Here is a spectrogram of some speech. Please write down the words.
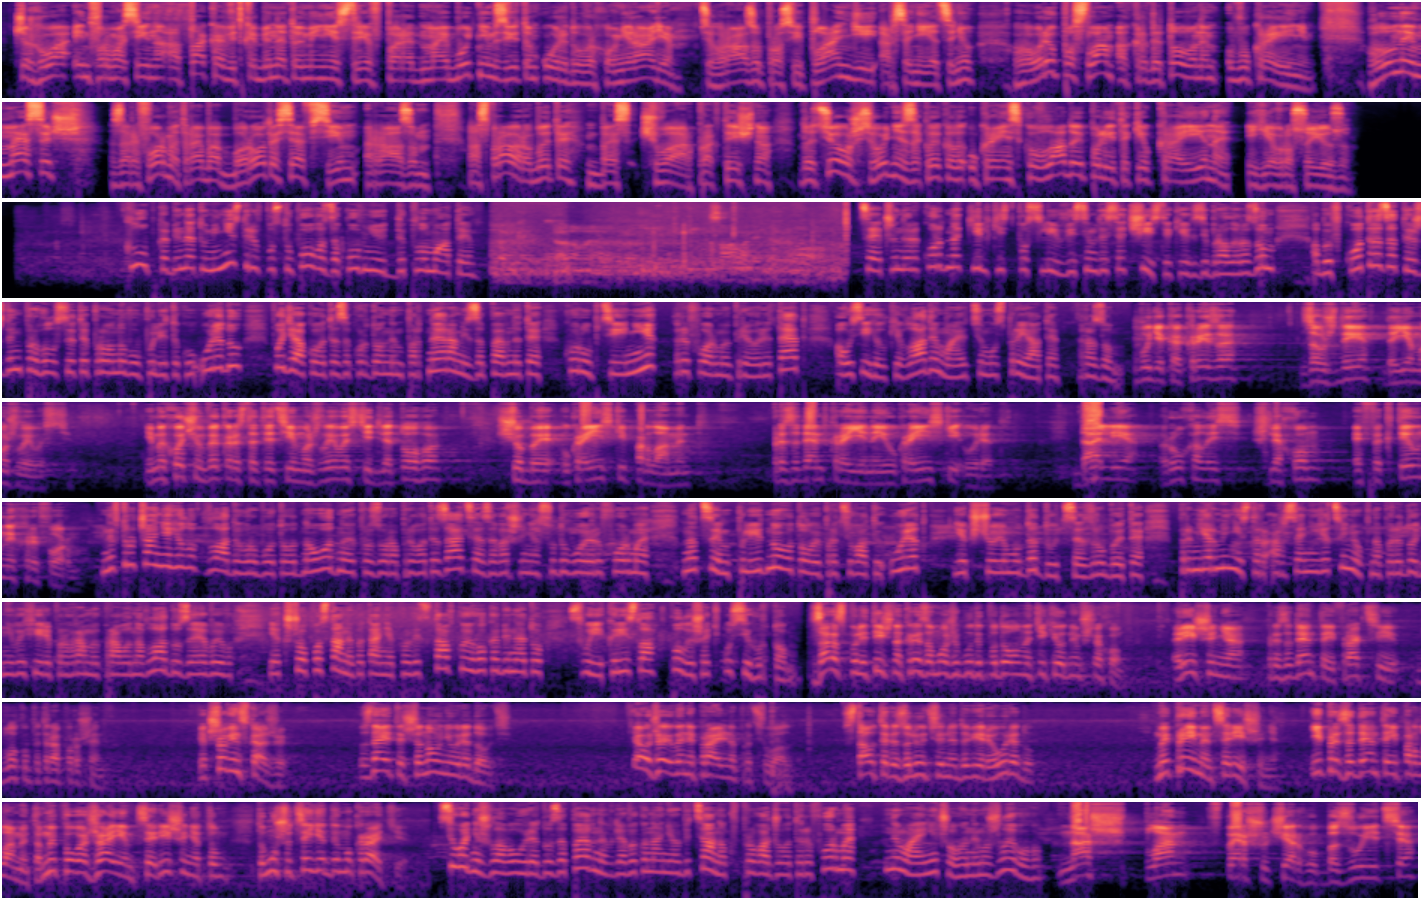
Чергова інформаційна атака від кабінету міністрів перед майбутнім звітом уряду у Верховній Раді. Цього разу про свій план дій Арсеній Яценюк говорив послам, акредитованим в Україні. Головний меседж за реформи треба боротися всім разом, а справи робити без чвар. Практично до цього ж сьогодні закликали українську владу і політиків країни Євросоюзу. Клуб кабінету міністрів поступово заповнюють дипломати. Це чи не рекордна кількість послів, 86, яких зібрали разом, аби вкотре за тиждень проголосити про нову політику уряду, подякувати закордонним партнерам і запевнити корупції ні, реформи пріоритет. А усі гілки влади мають цьому сприяти разом. Будь-яка криза завжди дає можливості. І ми хочемо використати ці можливості для того, щоб український парламент, президент країни і український уряд далі рухались шляхом ефективних реформ. Невтручання гілок влади у роботу одна одної, прозора приватизація, завершення судової реформи. Над цим плідно готовий працювати уряд, якщо йому дадуть це зробити. Прем'єр-міністр Арсеній Яценюк напередодні в ефірі програми Право на владу заявив: якщо постане питання про відставку його кабінету, свої крісла полишать усі гуртом. Зараз політична криза може бути подолана тільки одним шляхом: рішення президента і фракції блоку Петра Порошенка. Якщо він скаже, ви знаєте, шановні урядовці, я вважаю, ви неправильно працювали. Ставте резолюцію недовіри уряду. Ми приймемо це рішення і президента, і парламента. Ми поважаємо це рішення, тому що це є демократія. Сьогодні ж глава уряду запевнив, для виконання обіцянок впроваджувати реформи немає нічого неможливого. Наш план в першу чергу базується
